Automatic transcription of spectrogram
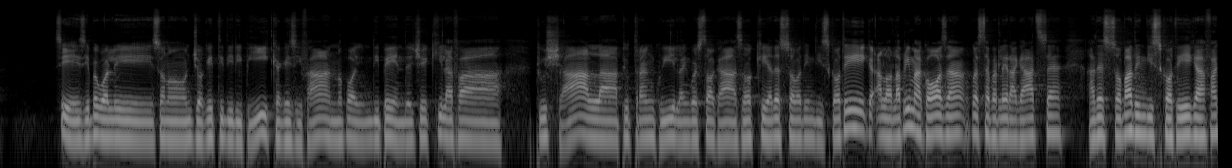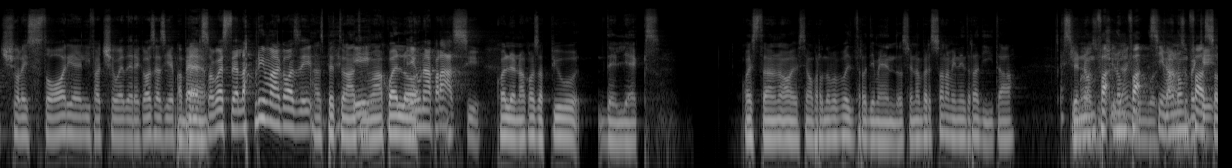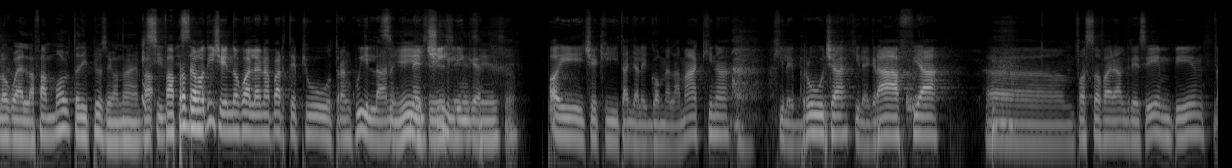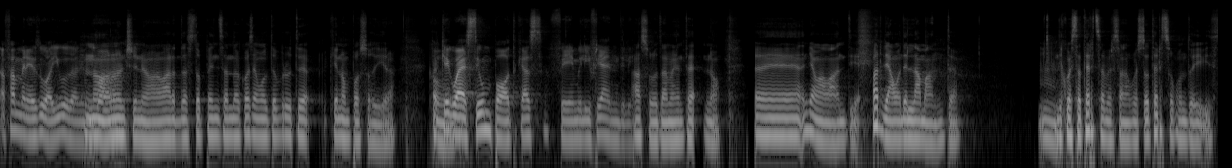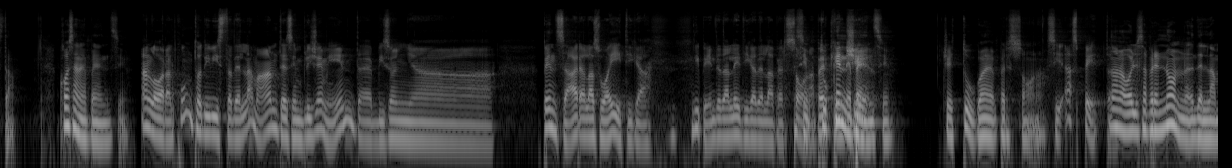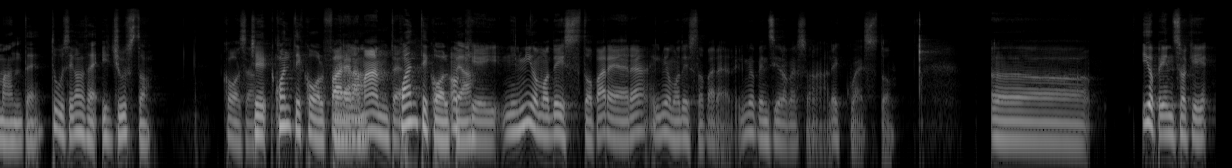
Sì, sì, poi quelli sono giochetti di ripicca che si fanno, poi dipende, c'è chi la fa più scialla, più tranquilla in questo caso. Ok, adesso vado in discoteca. Allora, la prima cosa, questa per le ragazze, adesso vado in discoteca, faccio le storie e gli faccio vedere cosa si è Vabbè. perso. Questa è la prima cosa. Aspetta un attimo, e- ma quello... È una prassi. Quello è una cosa più degli ex. Questa no, stiamo parlando proprio di tradimento. Se una persona viene tradita, sì, cioè ma non fa, non fa- sì, ma non fa perché- solo quella, fa molto di più secondo me. Eh Fa, sì, fa proprio... Stavo dicendo, quella è una parte più tranquilla Sì, nel sì, chilling. Poi c'è chi taglia le gomme alla macchina, chi le brucia, chi le graffia. Ehm, posso fare altri esempi? Ah, Fammene tu, aiutami. No, non ce ne ho. Guarda, sto pensando a cose molto brutte che non posso dire. Perché Comunque, questo è un podcast family friendly. Assolutamente no. Eh, andiamo avanti. Parliamo dell'amante, Mm. di questa terza persona, questo terzo punto di vista. Cosa ne pensi? Allora, dal punto di vista dell'amante, semplicemente bisogna pensare alla sua etica. Dipende dall'etica della persona. Sì, tu che ne c'è- pensi? Cioè, tu come persona. Sì, aspetta. No, no, voglio sapere non dell'amante. Tu, secondo te, è giusto? Cosa? Cioè, quante colpe Fare ha? l'amante? Quante colpe ha? Ok, nel mio modesto parere, il mio modesto parere, il mio pensiero personale è questo. Eh, io penso che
